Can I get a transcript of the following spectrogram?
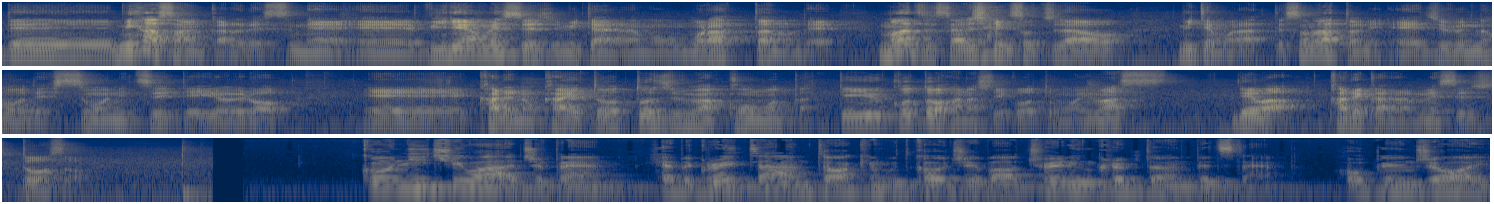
で美ハさんからですね、えー、ビデオメッセージみたいなのももらったのでまず最初にそちらを見てもらってその後に、えー、自分の方で質問についていろいろ彼の回答と自分はこう思ったっていうことを話していこうと思います。では彼からのメッセージどうぞ。こんにちは Japan. Had a great time talking with Koji about trading crypto and Bitstamp. Hope you enjoy.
